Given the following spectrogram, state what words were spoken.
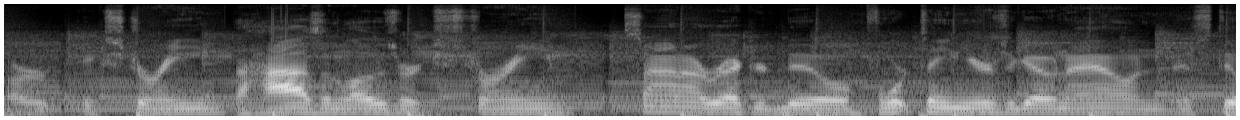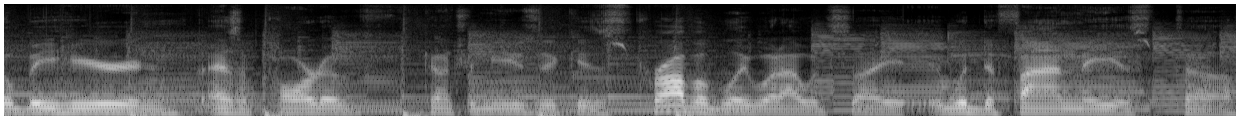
are extreme. The highs and lows are extreme. Signed our record deal 14 years ago now and, and still be here and as a part of country music is probably what I would say it would define me as tough.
